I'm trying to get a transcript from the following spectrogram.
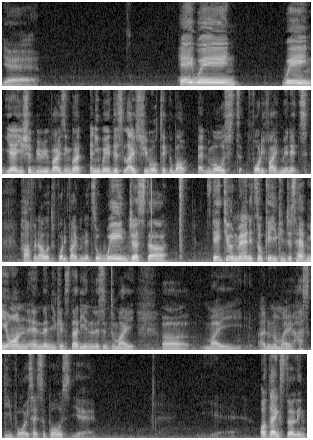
Yeah. Hey, Wayne. Wayne, yeah, you should be revising, but anyway, this live stream will take about at most 45 minutes, half an hour to 45 minutes. So Wayne, just uh, stay tuned, man. It's okay. You can just have me on, and then you can study and listen to my, uh, my I don't know my husky voice, I suppose. Yeah. Yeah. Oh, thanks, Sterling.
